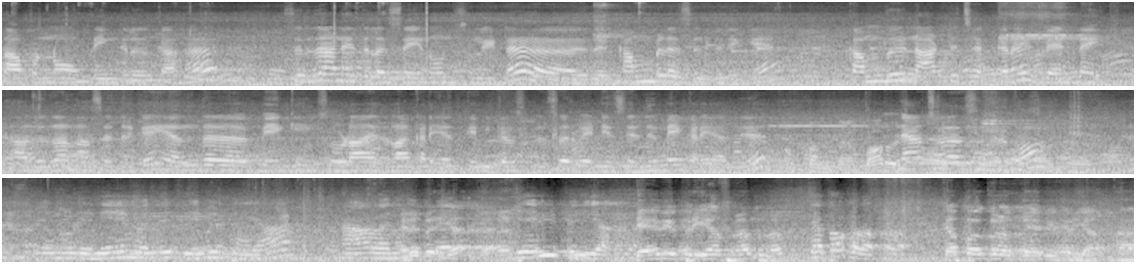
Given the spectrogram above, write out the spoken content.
சாப்பிடணும் அப்படிங்கிறதுக்காக சிறுதானியத்தில் செய்யணும்னு சொல்லிட்டு இது கம்பில் செஞ்சுருக்கேன். கம்பு நாட்டு சர்க்கரை வெண்ணெய். அதுதான் நான் செஞ்சுருக்கேன் எந்த பேக்கிங் சோடா இதெல்லாம் கிடையாது. கெமிக்கல்ஸ் ப்ரிசர்வேட்டிவ்ஸ் எதுவுமே கிடையாது. நேச்சுரலாக செஞ்சுருக்கோம். என்னுடைய நேம் வந்து தேவி பிரியா நான் வந்து? தேவி பிரியா தேவி பிரியா ஃப்ரம் தெப்பக்குளம். தெப்பக்குளம் தேவி பிரியா ஆ.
